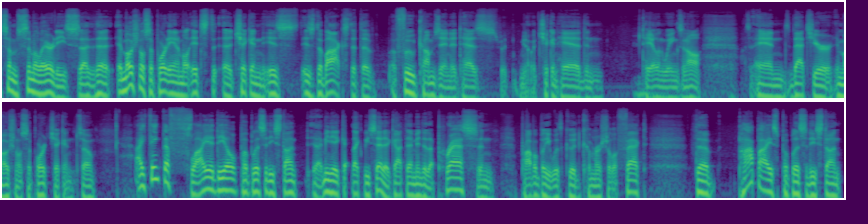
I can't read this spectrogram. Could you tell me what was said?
some similarities. Uh, the emotional support animal, it's uh, chicken, is is the box that the food comes in. It has you know a chicken head and tail and wings and all and that's your emotional support chicken. So I think the Flyadeal publicity stunt, I mean, it, like we said, it got them into the press and probably with good commercial effect. The Popeyes publicity stunt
